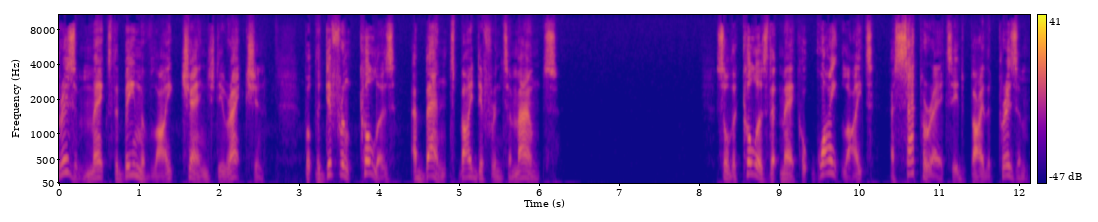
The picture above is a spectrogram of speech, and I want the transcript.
Prism makes the beam of light change direction, but the different colours are bent by different amounts. So the colours that make up white light are separated by the prism.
